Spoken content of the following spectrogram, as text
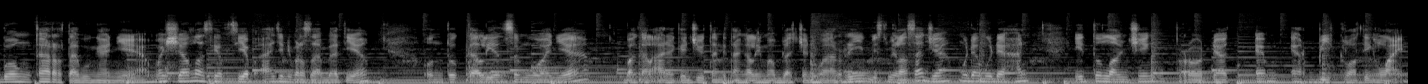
bongkar tabungannya. Masya Allah siap-siap aja nih persahabat ya untuk kalian semuanya bakal ada kejutan di tanggal 15 Januari Bismillah saja mudah-mudahan itu launching produk MRB Clothing Line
